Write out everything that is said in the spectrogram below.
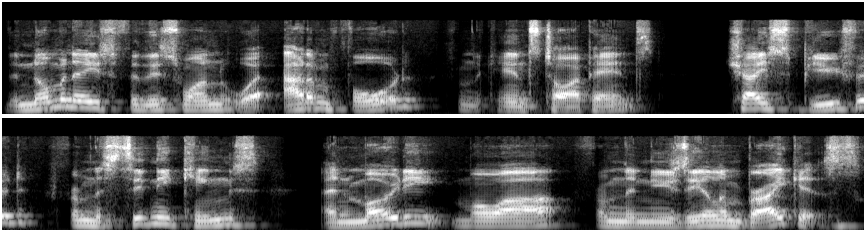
The nominees for this one were Adam Forde from the Cairns Taipans, Chase Buford from the Sydney Kings, and Mody Maor from the New Zealand Breakers.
